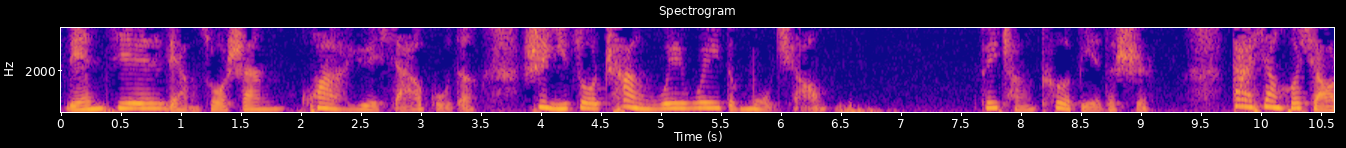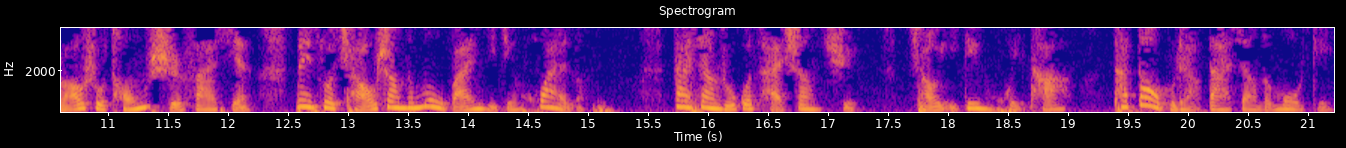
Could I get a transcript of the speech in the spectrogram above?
连接两座山、跨越峡谷的，是一座颤巍巍的木桥。非常特别的是，大象和小老鼠同时发现那座桥上的木板已经坏了。大象如果踩上去，桥一定会塌，它到不了大象的目的。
